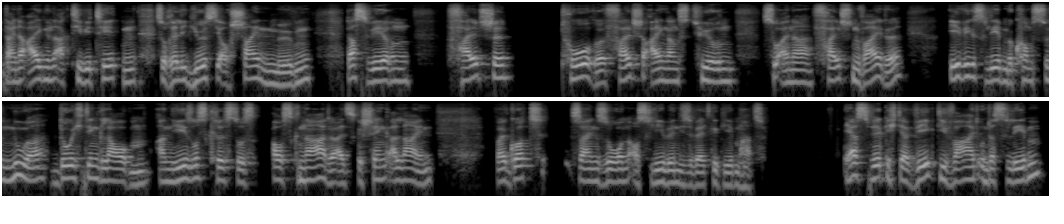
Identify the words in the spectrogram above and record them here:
deine eigenen Aktivitäten, so religiös sie auch scheinen mögen. Das wären falsche Tore, falsche Eingangstüren zu einer falschen Weide. Ewiges Leben bekommst du nur durch den Glauben an Jesus Christus aus Gnade als Geschenk allein, weil Gott seinen Sohn aus Liebe in diese Welt gegeben hat. Er ist wirklich der Weg, die Wahrheit und das Leben.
